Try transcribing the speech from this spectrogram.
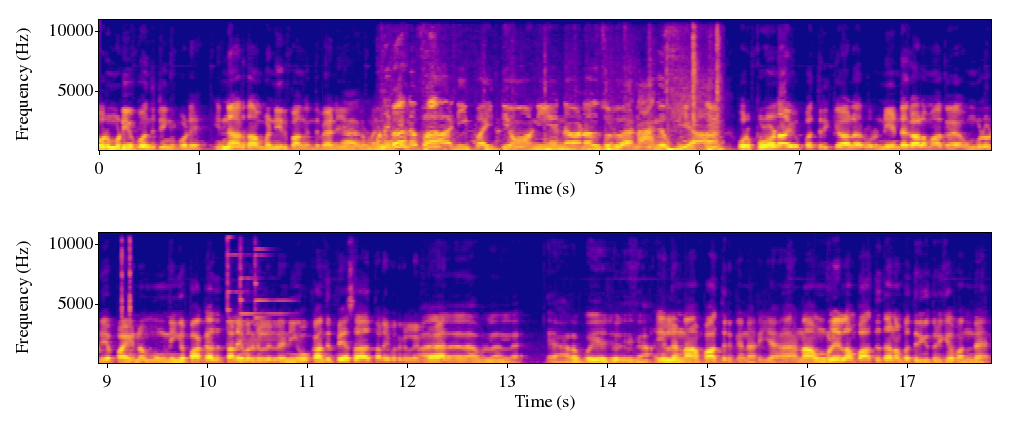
ஒரு முடிவுக்கு வந்துட்டீங்க போலே. இன்னார் தான் பண்ணிருப்பாங்க இந்த வேலையன்ற மாதிரி. உனக்கு என்னப்பா? நீ பைத்தியம். நீ என்ன வேணாலும் சொல்லுவ. நாங்க அப்படியா ஒரு புலனாய்வு பத்திரிகையாளர் ஒரு நீண்ட காலமாக உங்களுடைய பயணம் நீங்க பார்க்காத தலைவர்கள் இல்லை நீங்க உட்காந்து பேசாத தலைவர்கள் இல்லை. அப்படிலாம் இல்லை. யாரோ பொய்யா சொல்லியிருக்கான். இல்ல நான் பார்த்திருக்கேன் நிறைய. நான் உங்களை எல்லாம் பார்த்து தான் நான் பத்திரிகை துறைக்கே வந்தேன்.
